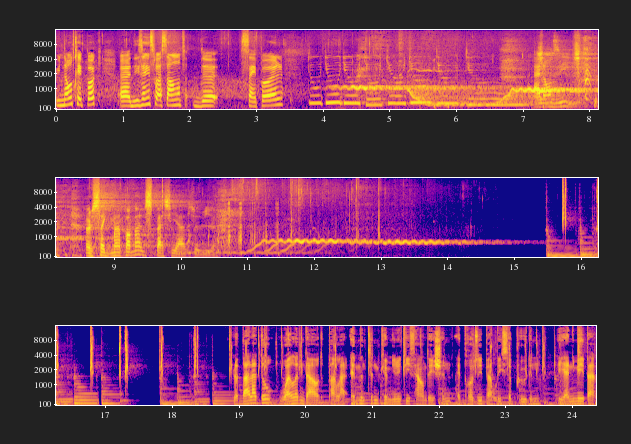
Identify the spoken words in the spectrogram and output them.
Une autre époque euh, des années 60 de Saint-Paul. Allons-y. Un segment pas mal spatial, celui-là. balado Well Endowed par la Edmonton Community Foundation est produit par Lisa Pruden et animé par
